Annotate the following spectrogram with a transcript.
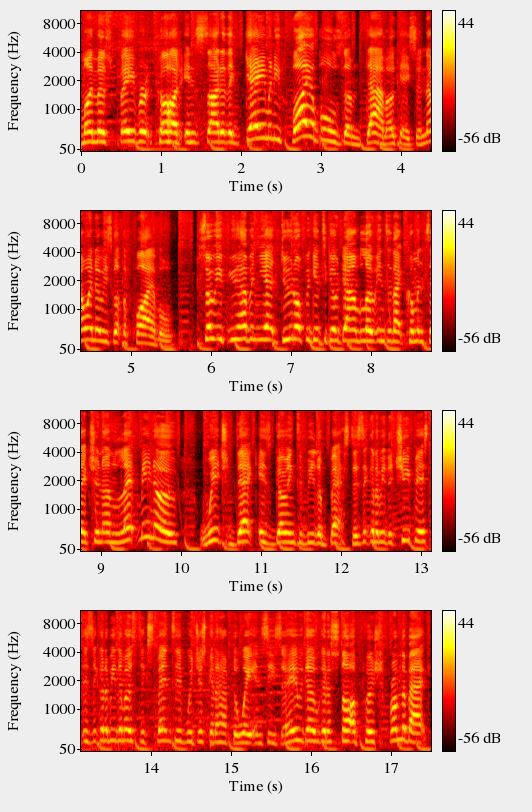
my most favorite card inside of the game, and he fireballs them. Damn, okay, so now I know he's got the fireball. So if you haven't yet, do not forget to go down below into that comment section and let me know which deck is going to be the best. Is it going to be the cheapest? Is it going to be the most expensive? We're just going to have to wait and see. So here we go. We're going to start a push from the back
